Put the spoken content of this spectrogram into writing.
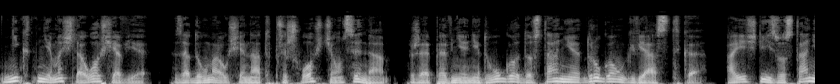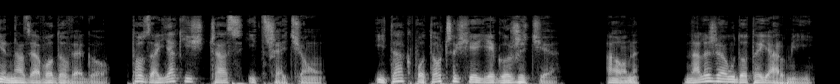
nikt nie myślał o siewie, zadumał się nad przyszłością syna, że pewnie niedługo dostanie drugą gwiazdkę, a jeśli zostanie na zawodowego, to za jakiś czas i trzecią. I tak potoczy się jego życie. A on należał do tej armii,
